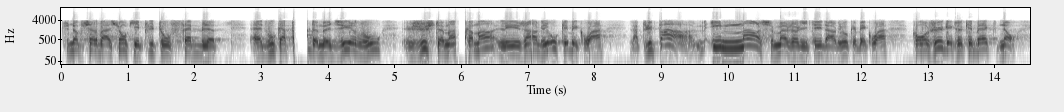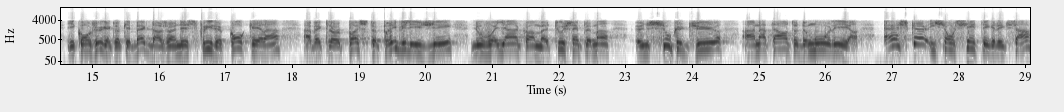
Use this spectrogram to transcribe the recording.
c'est une observation qui est plutôt faible. Êtes-vous capable de me dire, vous, justement, comment les anglo-québécois, la plupart, immense majorité d'anglo-québécois, conjuguent avec le Québec? Non. Ils conjuguent avec le Québec dans un esprit de conquérant, avec leur poste privilégié, nous voyant comme tout simplement une sous-culture en attente de mourir. Est-ce qu'ils sont si intégrés que ça?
